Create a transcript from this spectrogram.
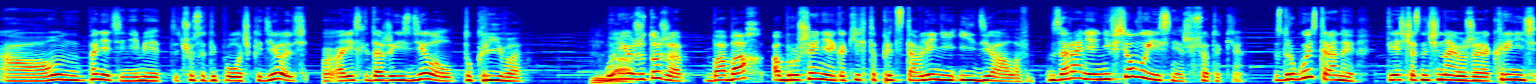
а он понятия не имеет, что с этой полочкой делать. А если даже и сделал, то криво. У Да. нее же тоже бабах, обрушение каких-то представлений и идеалов. Заранее не все выяснишь все-таки. С другой стороны, я сейчас начинаю уже кренить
